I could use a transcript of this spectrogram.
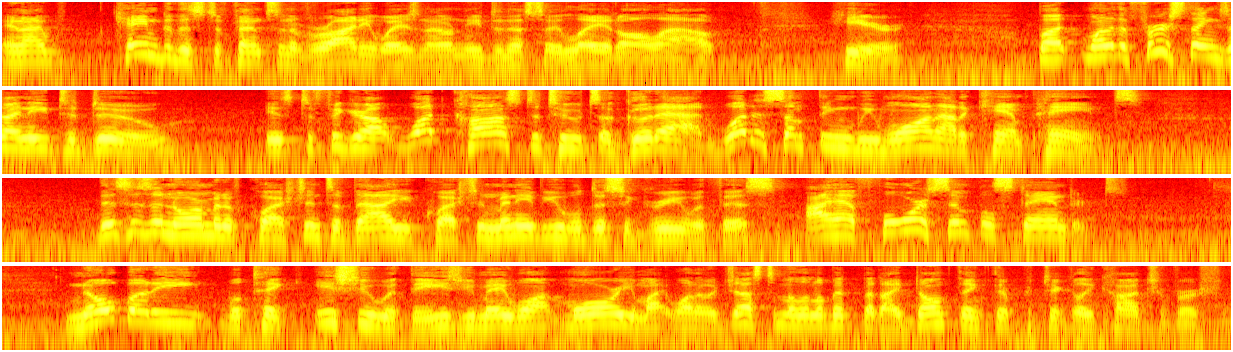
and I came to this defense in a variety of ways, and I don't need to necessarily lay it all out here. But one of the first things I need to do is to figure out what constitutes a good ad. What is something we want out of campaigns? This is a normative question, it's a value question. Many of you will disagree with this. I have four simple standards. Nobody will take issue with these. You may want more, you might want to adjust them a little bit, but I don't think they're particularly controversial.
